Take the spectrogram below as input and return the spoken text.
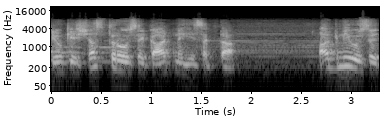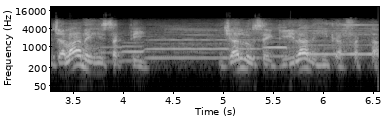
क्योंकि शस्त्र उसे काट नहीं सकता, अग्नि उसे जला नहीं सकती, जल उसे गीला नहीं कर सकता,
